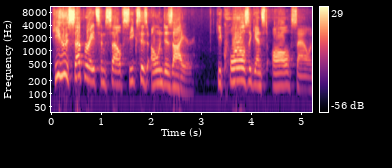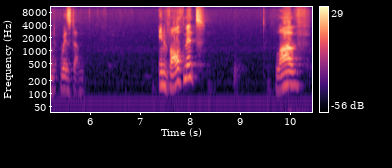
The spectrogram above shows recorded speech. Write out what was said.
He who separates himself seeks his own desire. He quarrels against all sound wisdom. Involvement, love,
